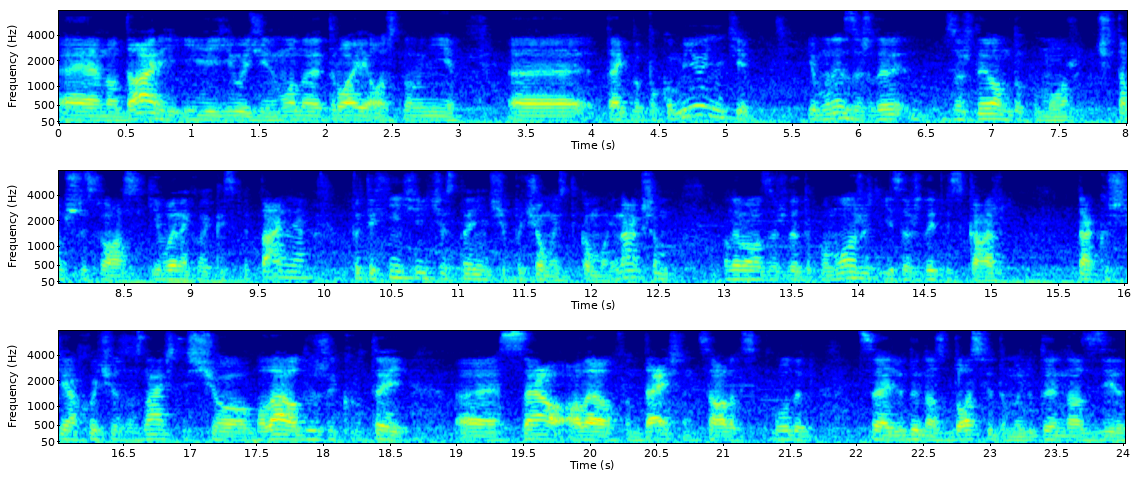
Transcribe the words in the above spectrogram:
е, Нодарі і Юджін. Вони троє основні е, так би по ком'юніті, і вони завжди завжди вам допоможуть. Чи там щось у вас які виникли якісь питання по технічній частині, чи по чомусь такому інакшому, вони вам завжди допоможуть і завжди підскажуть. Також я хочу зазначити, що Валео дуже крутий е, SEO Aleo Foundation, це Алекс Клуден. Це людина з досвідом, людина з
